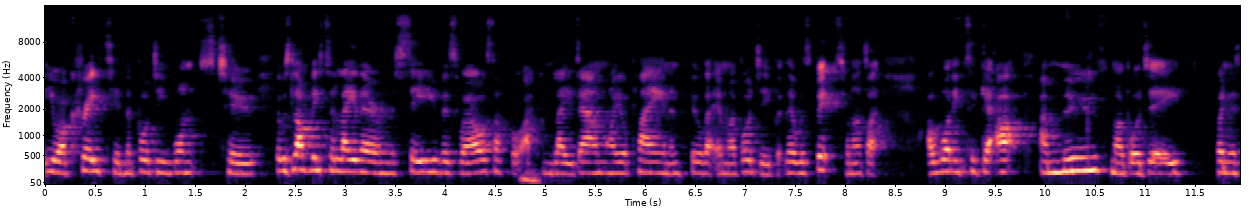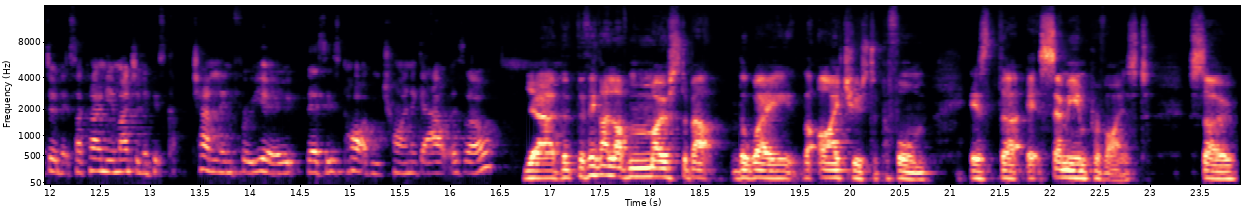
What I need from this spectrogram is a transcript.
that you are creating, the body wants to. It was lovely to lay there and receive as well. So I thought I can lay down while you're playing and feel that in my body. But there was bits when I was like, I wanted to get up and move my body when he was doing it. So I can only imagine if it's channeling through you, there's this part of you trying to get out as well. Yeah, the, the thing I love most about the way that I choose to perform is that it's semi improvised. So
